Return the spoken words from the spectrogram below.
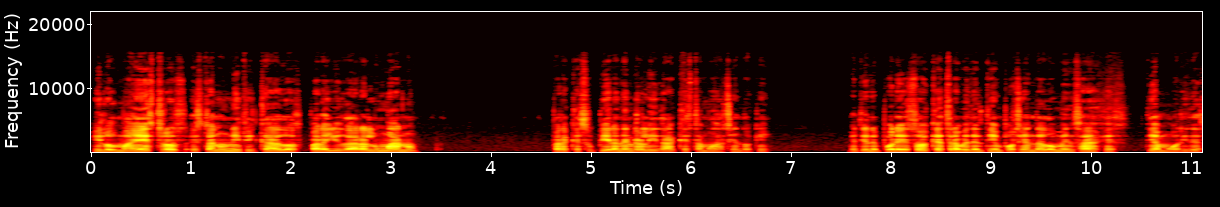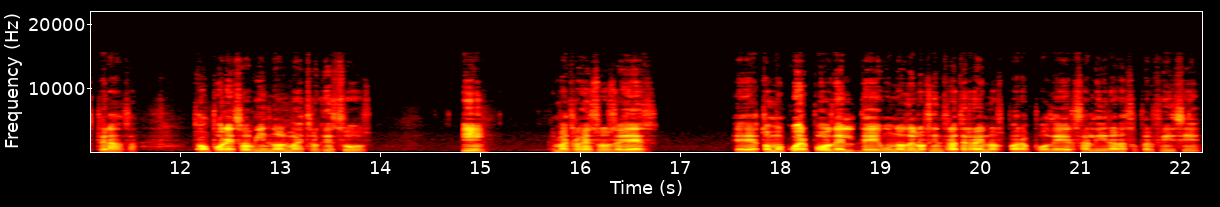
y los maestros están unificados para ayudar al humano para que supieran en realidad qué estamos haciendo aquí. ¿Me entiende? Por eso es que a través del tiempo se han dado mensajes de amor y de esperanza. O por eso vino el Maestro Jesús y el Maestro Jesús es, eh, tomó cuerpo de, uno de los intraterrenos para poder salir a la superficie,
